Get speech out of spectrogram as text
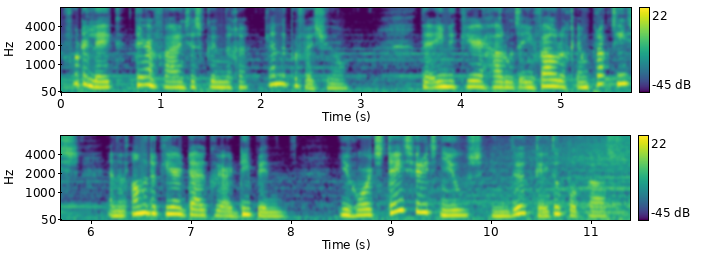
voor de leek, de ervaringsdeskundige en de professional. De ene keer houden we het eenvoudig en praktisch en een andere keer duiken we er diep in. Je hoort steeds weer iets nieuws in de Keto Podcast.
